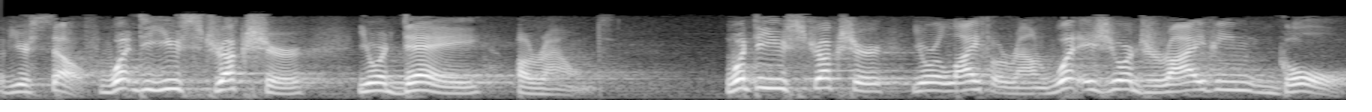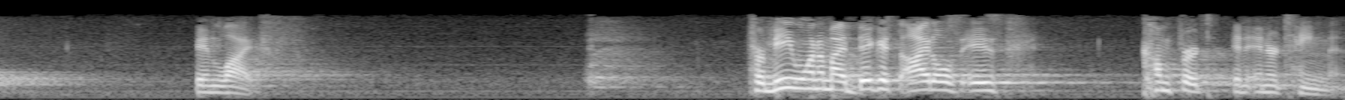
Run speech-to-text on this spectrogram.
of yourself. What do you structure your day around? What do you structure your life around? What is your driving goal in life? For me, one of my biggest idols is comfort and entertainment.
